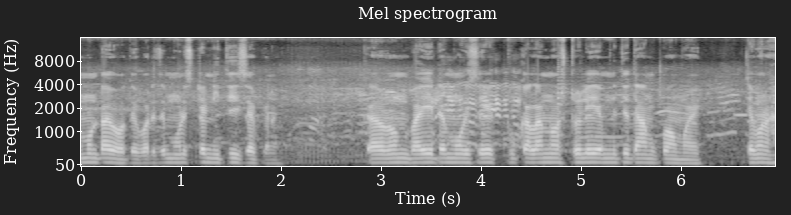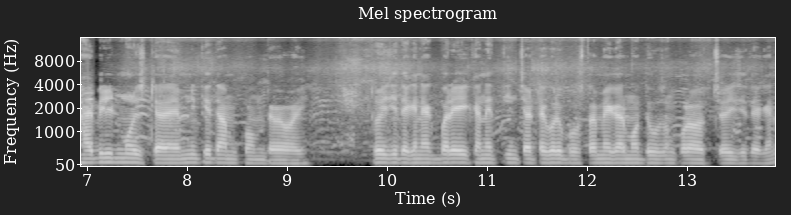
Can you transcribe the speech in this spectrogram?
এমনটাও হতে পারে যে মরিচটা নিতেই চাবে না। কারণ ভাই, এটা মরিচের একটু কালার নষ্ট হলে এমনিতে দাম কম হয়। যেমন হাইব্রিড মরিচটা, এমনিতে দাম কম দেওয়া হয়। তো এই যে দেখেন, একবারে এখানে তিন চারটা করে বস্তা মেঘার মধ্যে ওজন করা হচ্ছে, এই যে দেখেন।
